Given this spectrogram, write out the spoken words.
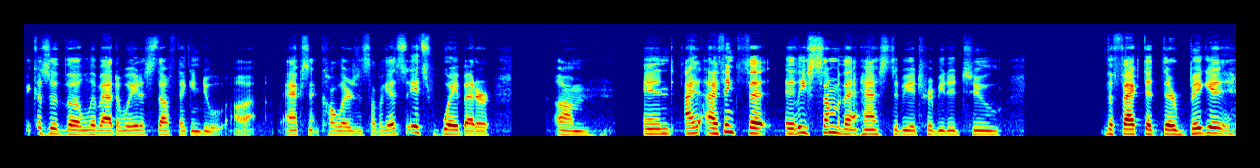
because of the libadwaita stuff, they can do uh, accent colors and stuff like that. It's, it's way better. Um, and I I think that at least some of that has to be attributed to the fact that their biggest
